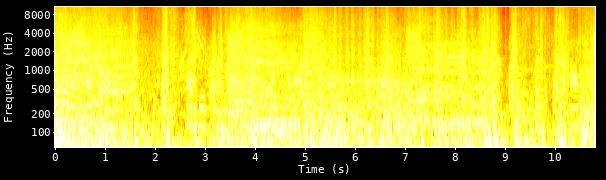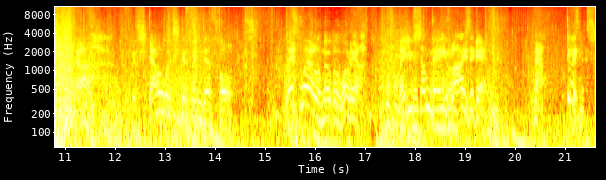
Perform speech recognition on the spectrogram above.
then we don't have to fight deep down. Stalwart defender falls. Rest well, noble warrior. May you someday rise again. Now, to business.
